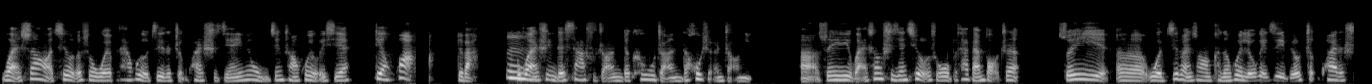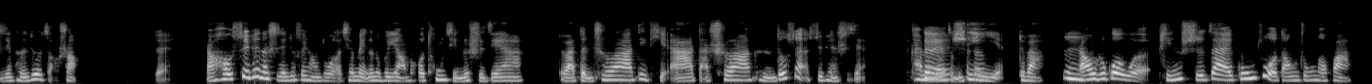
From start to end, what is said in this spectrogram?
晚上啊，其实有的时候我也不太会有自己的整块时间，因为我们经常会有一些电话，对吧？不管是你的下属找你的客户找你的候选人找你啊，所以晚上时间其实有的时候我不太敢保证，所以呃，我基本上可能会留给自己，比如整块的时间可能就是早上，对，然后碎片的时间就非常多了，其实每个人都不一样，包括通勤的时间啊，对吧？等车啊、地铁啊、打车啊，可能都算碎片时间，看每个人怎么定义，对吧？嗯。然后如果我平时在工作当中的话，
